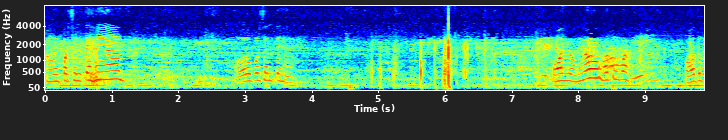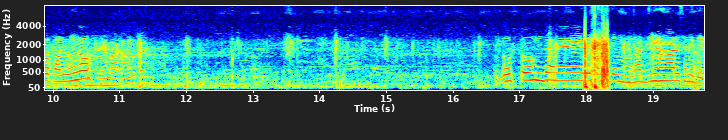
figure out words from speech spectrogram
हम ऊपर चलते हैं। अब और ऊपर चलते हैं। पहुँच गए होंगे वो? बहुत ऊपर। बहुत ऊपर पहुँच गए होंगे। बैठा दोस्तों, हम जा रहे हैं ये शनिदेव महाराज जी, हमारे शनिदेव।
